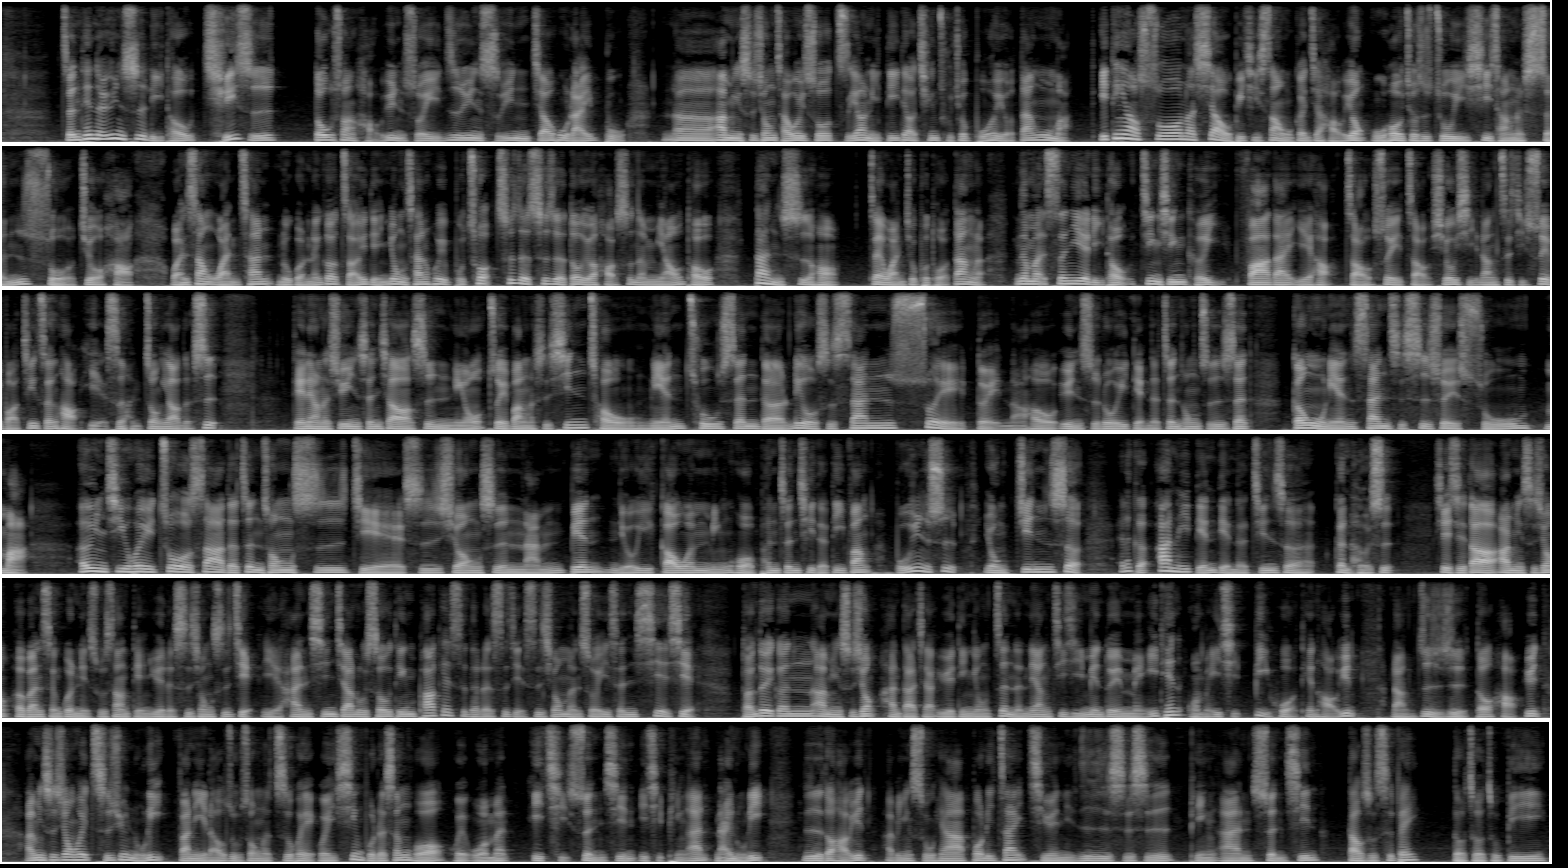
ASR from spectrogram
整天的运势里头其实都算好运，所以日运时运交互来补，那阿明师兄才会说只要你低调清楚就不会有耽误嘛。一定要说，那下午比起上午更加好用，午后就是注意细长的绳索就好。晚上晚餐如果能够早一点用餐会不错，吃着吃着都有好事的苗头。但是哈，再晚就不妥当了。那么深夜里头静心可以发呆也好，早睡早休息，让自己睡饱精神好也是很重要的事。天亮的幸运生肖是牛，最棒的是辛丑年出生的六十三岁，对，然后运势弱一点的正冲值日生，庚午年三十四岁属马，厄运机会坐煞的正冲师姐师兄是南边，留意高温明火喷蒸汽的地方，不运势用金色，那个暗一点点的金色更合适。谢谢到二明师兄、二班神棍脸书上点阅的师兄师姐，也和新加入收听 Podcast 的师姐师兄们说一声谢谢。团队跟阿明师兄和大家约定，用正能量积极面对每一天，我们一起必获天好运，让日日都好运。阿明师兄会持续努力，翻译老祖宗的智慧，为幸福的生活，为我们一起顺心、一起平安来努力。日日都好运。阿明属下玻璃斋，祈愿你日日时时平安顺心，到处慈悲，多做主逼。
